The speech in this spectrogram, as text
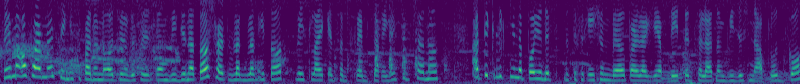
So, yung mga farmers, thank you sa panonood. Kung nyo itong video na to, short vlog lang ito. Please like and subscribe sa aking YouTube channel. At i-click nyo na po yung not- notification bell para lagi updated sa lahat ng videos na upload ko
